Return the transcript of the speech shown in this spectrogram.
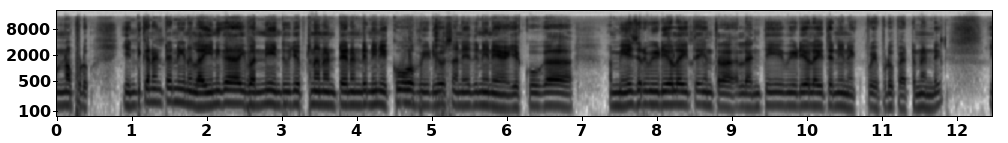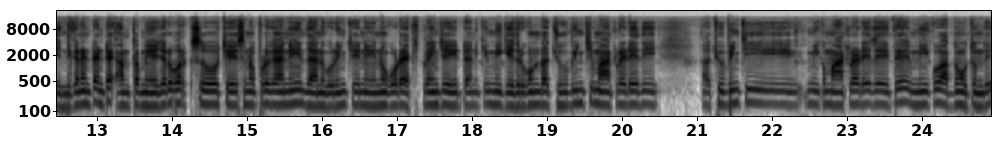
ఉన్నప్పుడు. ఎందుకనంటే నేను లైన్గా ఇవన్నీ ఎందుకు చెప్తున్నానంటేనండి నేను ఎక్కువ వీడియోస్ అనేది నేను ఎక్కువగా మేజర్ వీడియోలు అయితే ఇంత లెంతీ వీడియోలు అయితే నేను ఎక్కువ ఎప్పుడు పెట్టనండి. ఎందుకనంటే అంటే అంత మేజర్ వర్క్స్ చేసినప్పుడు కానీ దాని గురించి నేను కూడా ఎక్స్ప్లెయిన్ చేయటానికి మీకు ఎదురుగుండా చూపించి మాట్లాడేది చూపించి మీకు మాట్లాడేది అయితే మీకు అర్థమవుతుంది.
